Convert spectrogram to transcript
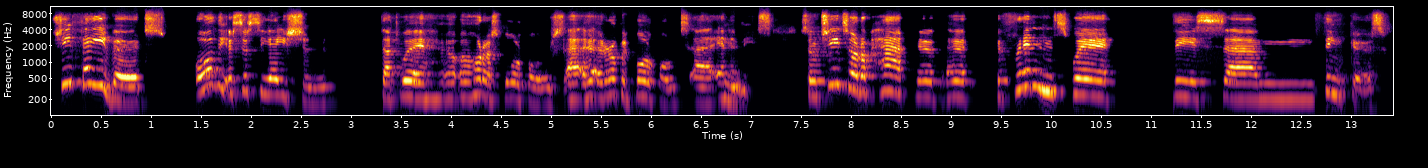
she favored all the association that were uh, Horace Walpole's, uh, Robert Walpole's uh, enemies. So she sort of had her, her, her friends were these um, thinkers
